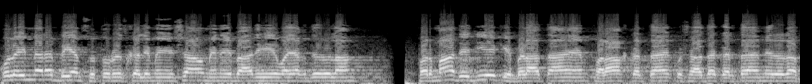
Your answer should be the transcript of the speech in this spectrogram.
کل ان ربی ستر کلی میں شاہ میں نے باد ہی اللہ فرما دیجیے کہ بڑھاتا ہے، فراخ کرتا ہے، کشادہ کرتا ہے میرا رب۔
